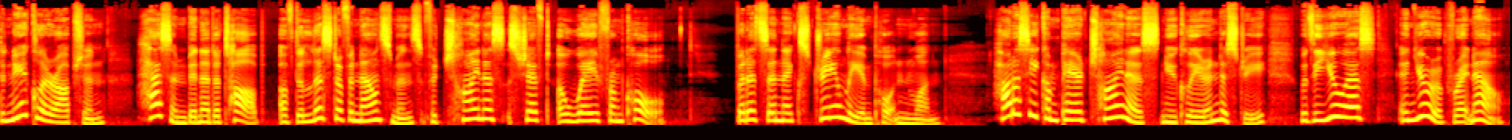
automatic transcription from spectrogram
The nuclear option hasn't been at the top of the list of announcements for China's shift away from coal, but it's an extremely important one. How does he compare China's nuclear industry with the US and Europe right now?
